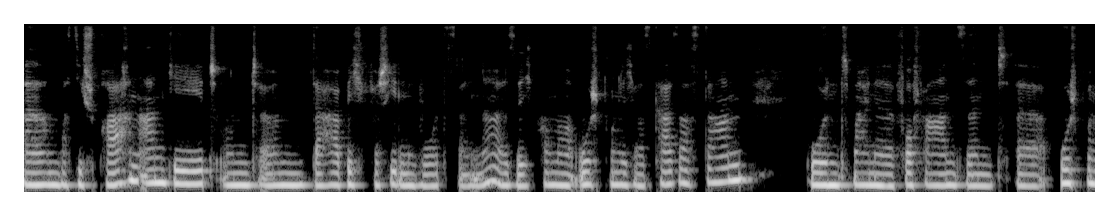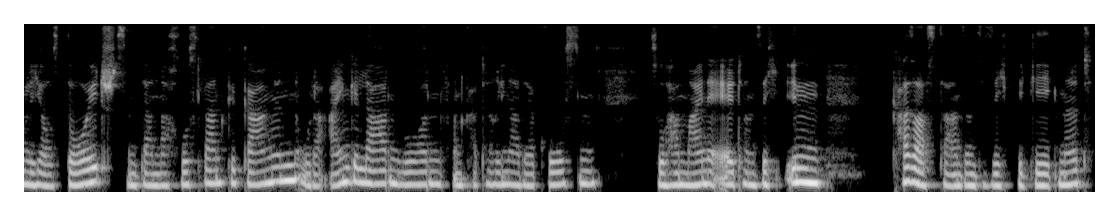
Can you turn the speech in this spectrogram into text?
ähm, was die Sprachen angeht. Und ähm, da habe ich verschiedene Wurzeln. Ne? Also ich komme ursprünglich aus Kasachstan und meine Vorfahren sind äh, ursprünglich aus Deutsch, sind dann nach Russland gegangen oder eingeladen worden von Katharina der Großen. So haben meine Eltern sich in Kasachstan sind sie sich begegnet.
